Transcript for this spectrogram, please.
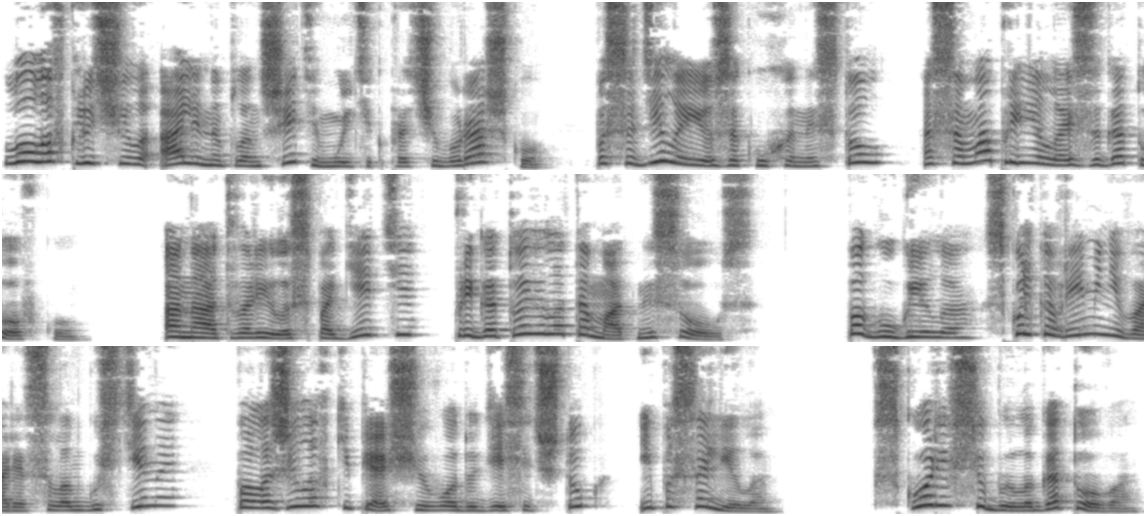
Лола включила Али на планшете мультик про Чебурашку, посадила ее за кухонный стол, а сама принялась за готовку. Она отварила спагетти, приготовила томатный соус. Погуглила, сколько времени варятся лангустины, положила в кипящую воду 10 штук и посолила. Вскоре все было готово.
